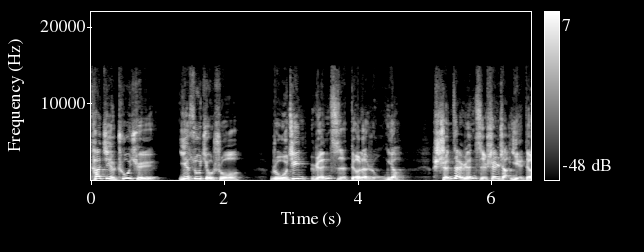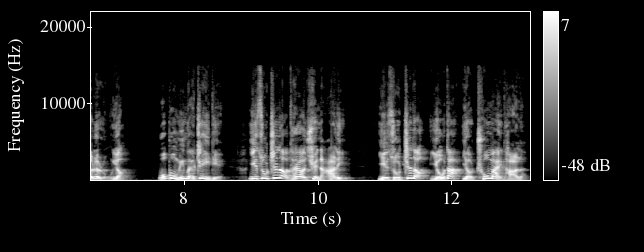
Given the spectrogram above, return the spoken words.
他既出去，耶稣就说：“如今人子得了荣耀，神在人子身上也得了荣耀。”我不明白这一点。耶稣知道他要去哪里，耶稣知道犹大要出卖他了。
